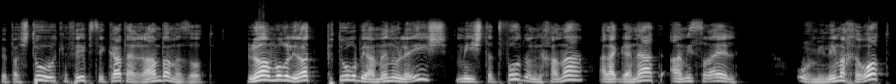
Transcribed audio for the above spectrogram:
בפשטות, לפי פסיקת הרמב"ם הזאת, לא אמור להיות פטור בימינו לאיש מהשתתפות במלחמה על הגנת עם ישראל. ובמילים אחרות,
